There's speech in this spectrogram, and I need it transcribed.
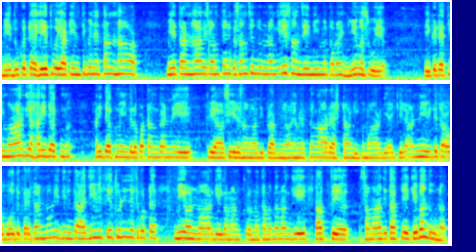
මේ දුකට හේතුව යටින් තිබෙන තණ්හාවක්. මේ තණ්හාවේ සම්තැනක සංසිඳුන නම් ඒ සංසිඳීම තමයි නියමසුවය. ඒකට ඇති මාර්ගය හරි දැක්ම. හරි දැක්ම ඉඳලා පටන් ගන්න ඒ ක්‍රියාශීල සමාධි ප්‍රඥාව එහෙම නැත්නම් ආර්ය අෂ්ටාංගික මාර්ගයයි කියලා අන්නේ විදිහට අවබෝධ කරගන්න ඕනේ දිනදා ජීවිතය තුලින් එතකොට නිවන් මාර්ගයේ ගමන් කරන තම තමන්ගේ தত্ত্বය සමාජ தত্ত্বය කෙබඳු වුණත්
